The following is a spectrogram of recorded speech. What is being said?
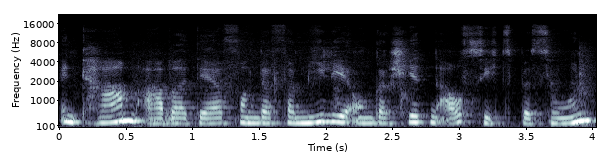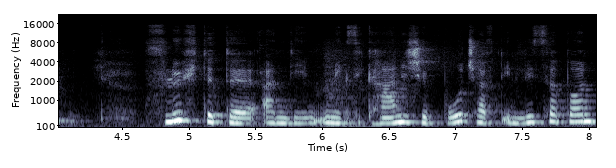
entkam aber der von der Familie engagierten Aufsichtsperson, flüchtete an die mexikanische Botschaft in Lissabon,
